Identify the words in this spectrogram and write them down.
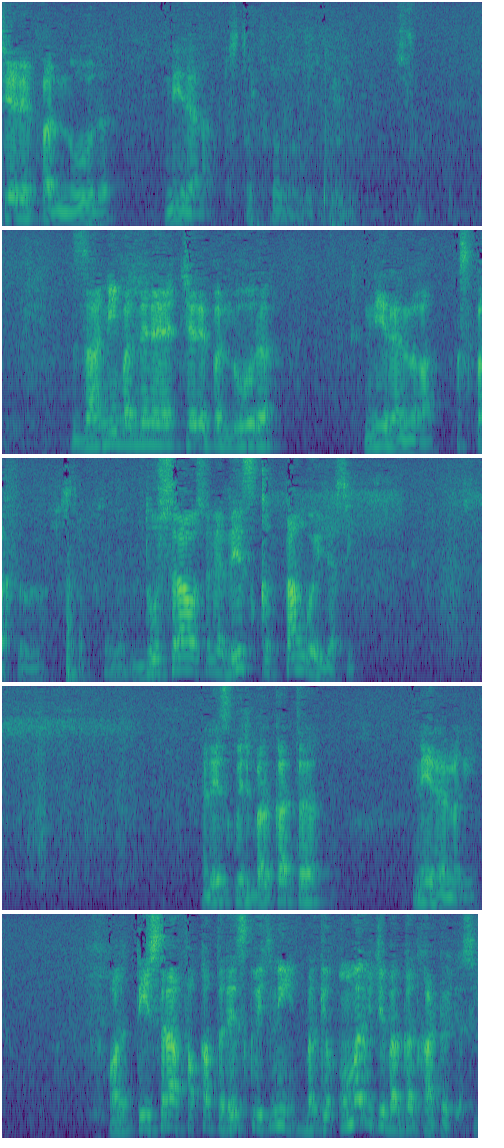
चेहरे पर नूर नहीं रहना। जानी बंदे ने चेहरे पर नूर नहीं रहने लगा। दूसरा उसने रिस्क तंग हुई जैसी। रिस्क विच बरकत नहीं रहने लगी। और तीसरा, फकत रिस्क विच नहीं, बल्कि उम्र विच ही बरकत घट हुई जैसी।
